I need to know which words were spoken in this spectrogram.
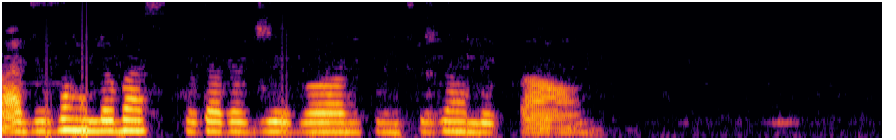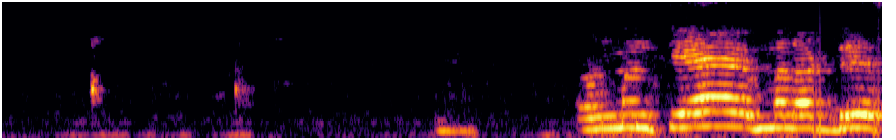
माझं झालं भास्कर दादा जेवण. तुमचं झालं का? म्हणते मला ड्रेस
